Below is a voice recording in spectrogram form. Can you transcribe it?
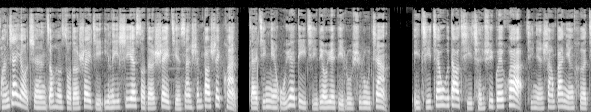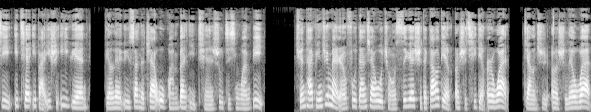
还债有成，综合所得税及营利事业所得税结算申报税款，在今年五月底及六月底陆续入账，以及债务到期程序规划，今年上半年合计一千一百一十亿元，编列预算的债务还本已全数执行完毕。全台平均每人负担债务从四月时的高点二十七点二万降至二十六万。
